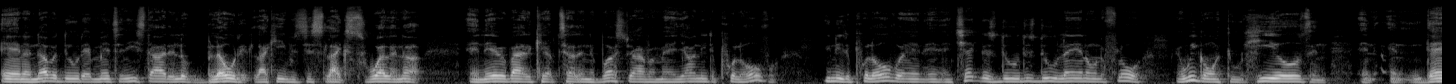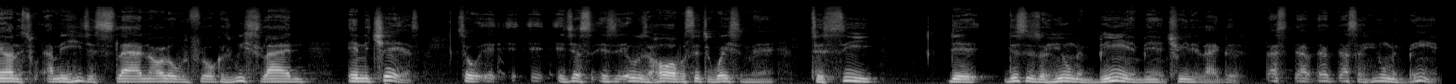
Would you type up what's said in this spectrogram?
And another dude that mentioned he started to look bloated, like he was just like swelling up. And everybody kept telling the bus driver, man, y'all need to pull over. You need to pull over and, and, and check this dude. This dude laying on the floor and we going through hills and and, and down. I mean, he's just sliding all over the floor because we sliding in the chairs. So it, it, it just it was a horrible situation, man. To see that this is a human being being treated like this. That's that, that that's a human being,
